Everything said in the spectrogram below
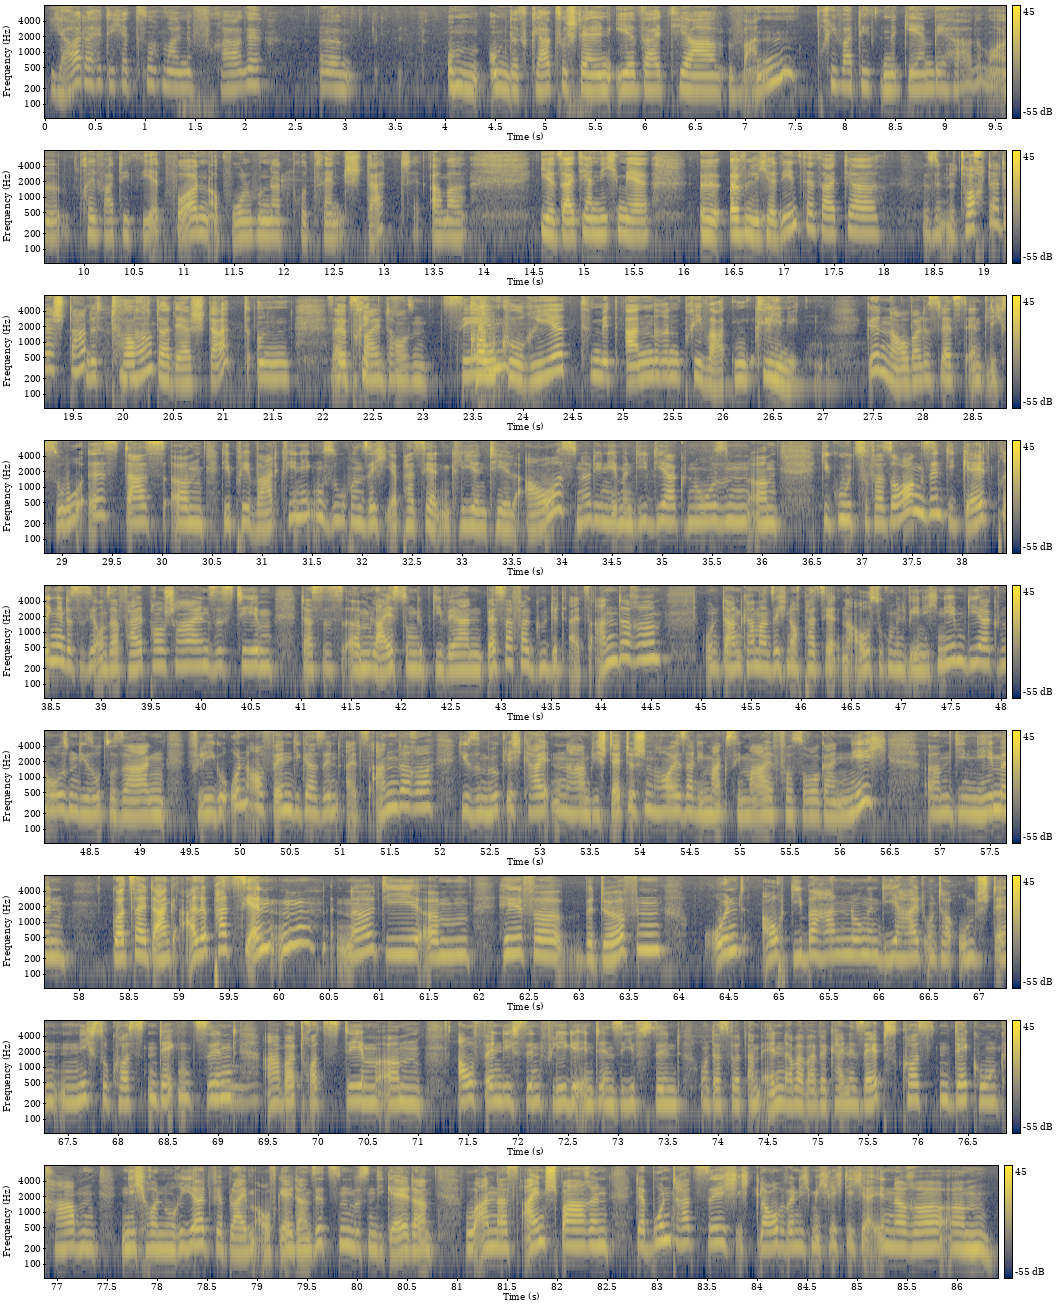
Ja, da hätte ich jetzt noch mal eine Frage. Ähm, um, um das klarzustellen, ihr seid ja wann privatis eine GmbH geworden, privatisiert worden, obwohl 100 Prozent Stadt. Aber ihr seid ja nicht mehr äh, öffentlicher Dienst, ihr seid ja wir sind eine Tochter der Stadt. Eine Tochter ja. der Stadt und seit 2010 konkurriert mit anderen privaten Kliniken. Genau, weil es letztendlich so ist, dass ähm, die Privatkliniken suchen sich ihr Patientenklientel aus. Ne? Die nehmen die Diagnosen, ähm, die gut zu versorgen sind, die Geld bringen. Das ist ja unser Fallpauschalensystem, dass es ähm, Leistungen gibt, die werden besser vergütet als andere. Und dann kann man sich noch Patienten aussuchen mit wenig Nebendiagnosen, die sozusagen pflegeunaufwendiger sind als andere. Diese Möglichkeiten haben die städtischen Häuser, die Maximalversorger nicht. Ähm, die nehmen Gott sei Dank alle Patienten, ne, die ähm, Hilfe bedürfen und auch die Behandlungen, die halt unter Umständen nicht so kostendeckend sind, mhm. aber trotzdem ähm, aufwendig sind, pflegeintensiv sind. Und das wird am Ende, aber weil wir keine Selbstkostendeckung haben, nicht honoriert. Wir bleiben auf Geldern sitzen, müssen die Gelder woanders einsparen. Der Bund hat sich, ich glaube, wenn ich mich richtig erinnere, ähm,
